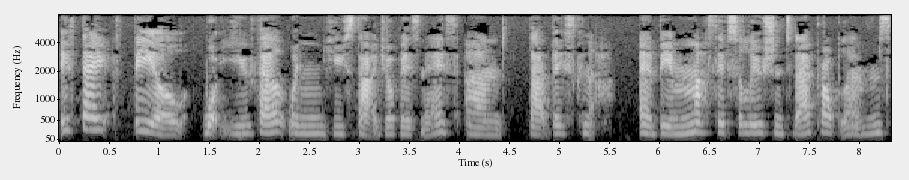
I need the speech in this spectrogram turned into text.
If they feel what you felt when you started your business and that this can uh, be a massive solution to their problems,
